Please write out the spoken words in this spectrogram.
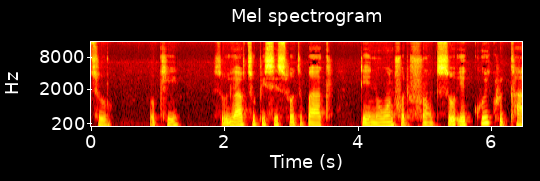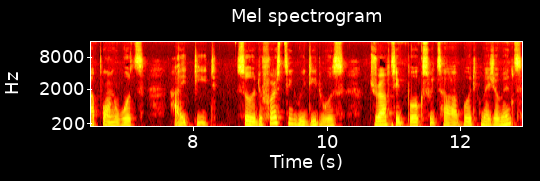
two okay? So you have two pieces for the back then one for the front. So a quick recap on what i did. So the first thing we did was draft a box with our body measurements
